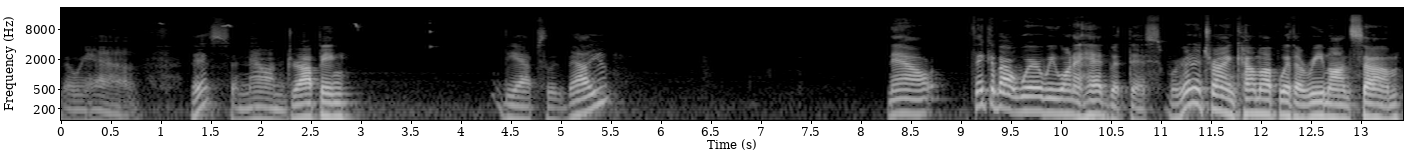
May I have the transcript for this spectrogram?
So we have this, and now I'm dropping the absolute value. Now, think about where we want to head with this. We're going to try and come up with a Riemann sum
